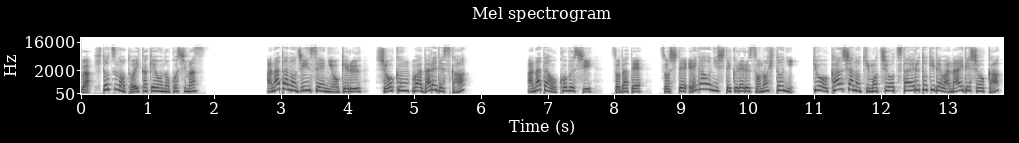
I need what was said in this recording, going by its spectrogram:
は一つの問いかけを残します。あなたの人生における将軍は誰ですか？あなたを鼓舞し、育て、そして笑顔にしてくれるその人に、今日感謝の気持ちを伝える時ではないでしょうか？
